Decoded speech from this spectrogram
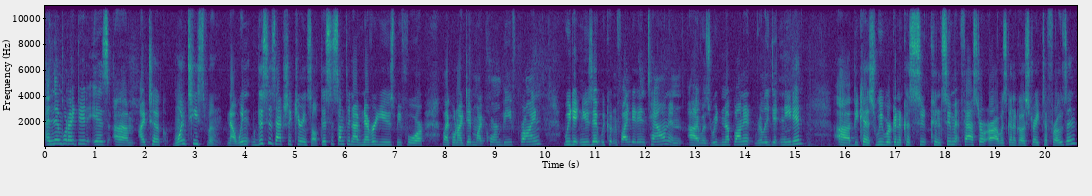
And then what I did is um, I took one teaspoon. Now, when this is actually curing salt. This is something I've never used before. Like when I did my corned beef brine, we didn't use it. We couldn't find it in town, and I was reading up on it. Really didn't need it uh, because we were going to consu consume it faster, or I was going to go straight to frozen.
